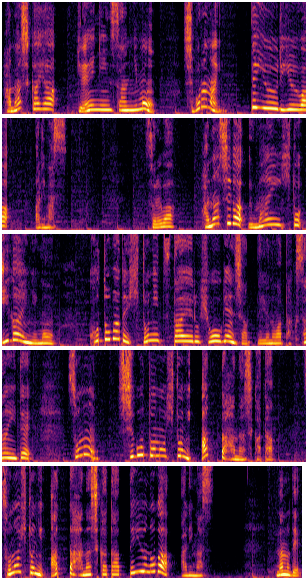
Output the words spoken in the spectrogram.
話し家や芸人さんにも絞らないっていう理由はあります。それは話が上手い人以外にも言葉で人に伝える表現者っていうのはたくさんいてその仕事の人に合った話し方その人に合った話し方っていうのがあります。なので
